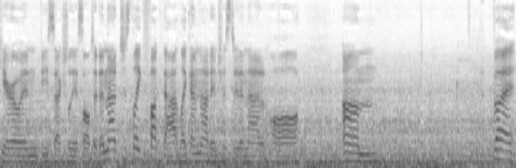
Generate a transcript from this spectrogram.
heroine be sexually assaulted? And that just, like, fuck that. Like, I'm not interested in that at all. Um, but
